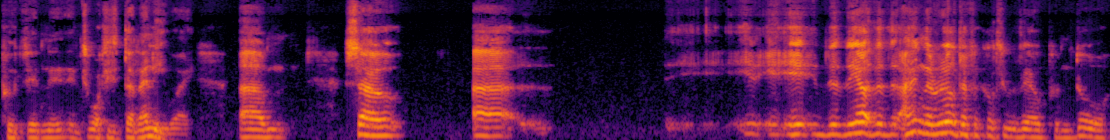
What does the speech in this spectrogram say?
Putin into what he's done anyway, um, so uh, it, it, the, the, the, I think the real difficulty with the open door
